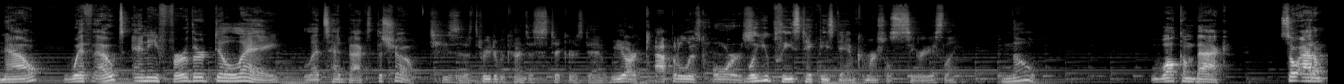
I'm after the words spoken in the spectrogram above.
Now, without any further delay, let's head back to the show. Jesus, there's three different kinds of stickers, Dan. We are capitalist whores. Will you please take these damn commercials seriously? No. Welcome back. So, Adam,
